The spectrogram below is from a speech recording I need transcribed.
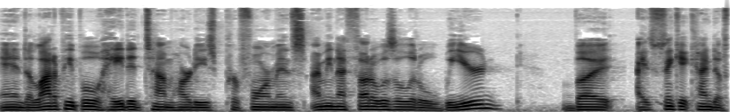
and a lot of people hated Tom Hardy's performance. I mean, I thought it was a little weird, but I think it kind of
